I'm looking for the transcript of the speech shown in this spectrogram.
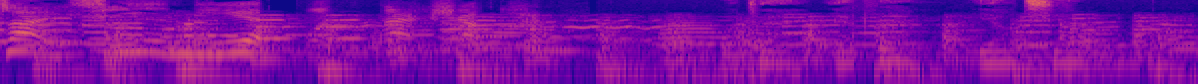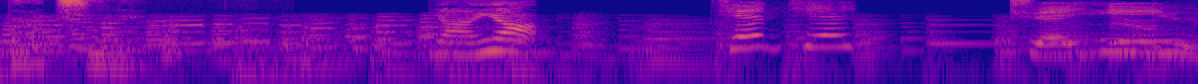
在悉尼，我在上海，我在 FM 幺七五八七零。洋洋，天天学英语。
